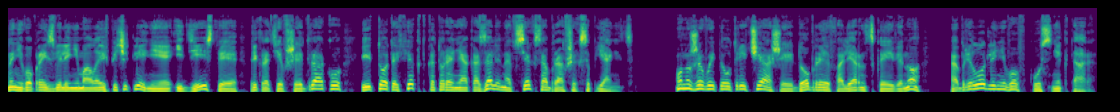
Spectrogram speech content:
На него произвели немалое впечатление и действия, прекратившие драку, и тот эффект, который они оказали на всех собравшихся пьяниц. Он уже выпил три чаши, и доброе фалернское вино обрело для него вкус нектара.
